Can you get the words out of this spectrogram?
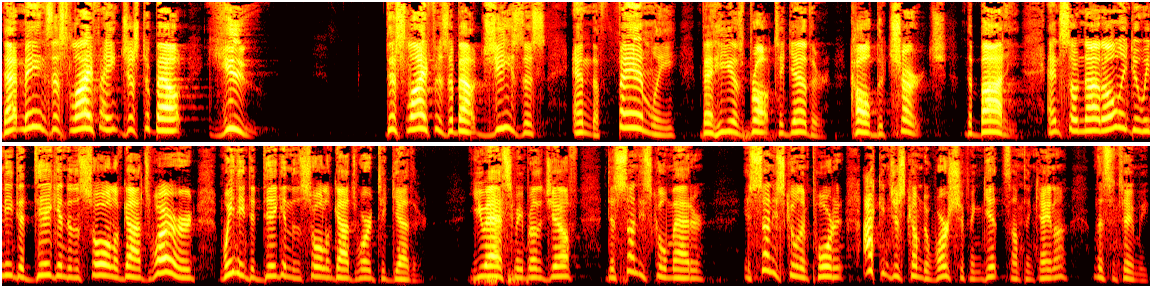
That means this life ain't just about you. This life is about Jesus and the family that he has brought together, called the church, the body. And so, not only do we need to dig into the soil of God's Word, we need to dig into the soil of God's Word together. You ask me, Brother Jeff, does Sunday school matter? Is Sunday school important? I can just come to worship and get something, can I? Listen to me.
